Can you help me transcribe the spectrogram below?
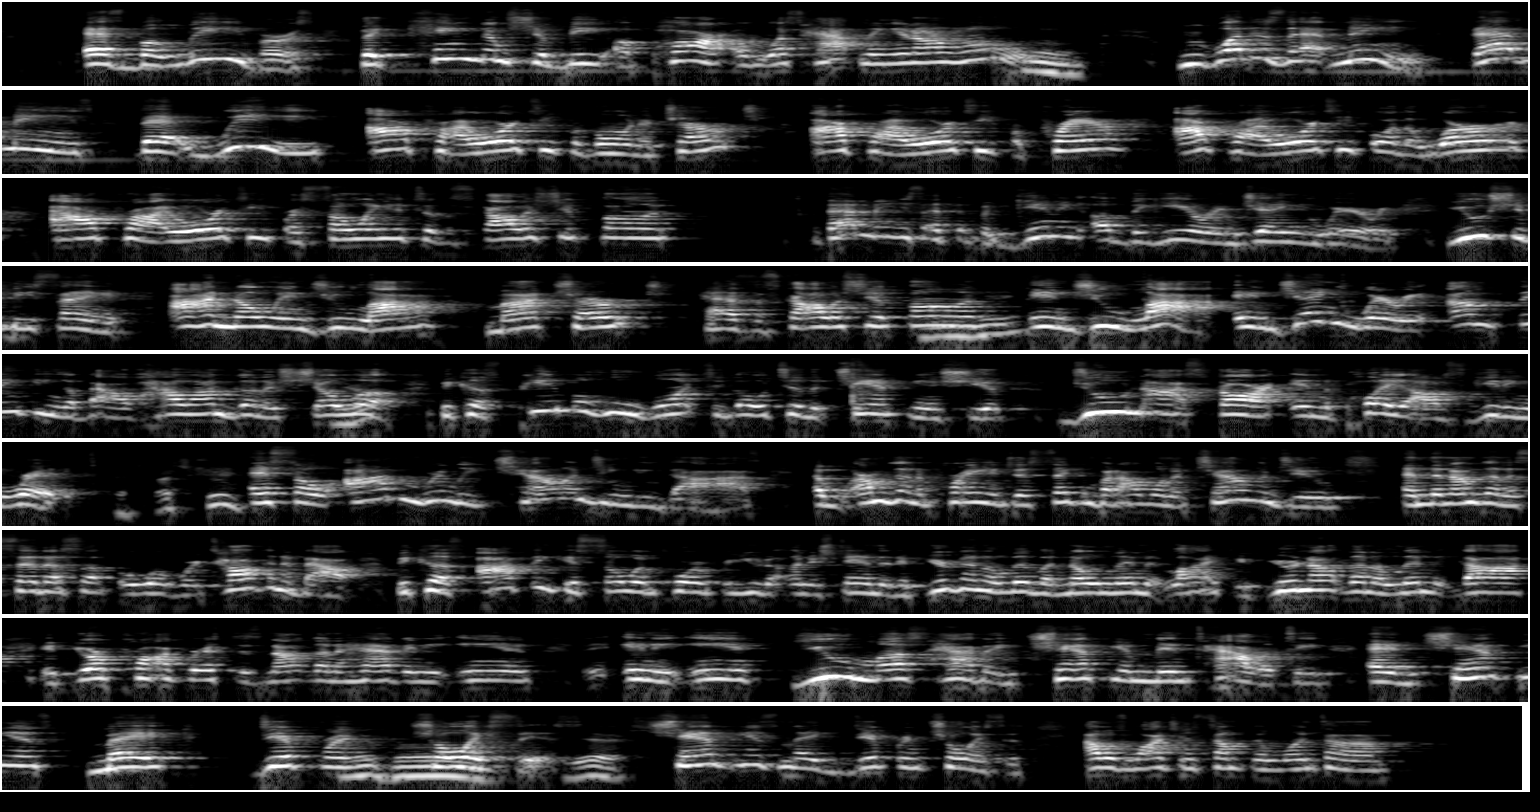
as believers, the kingdom should be a part of what's happening in our home. Mm. What does that mean? That means that we our priority for going to church, our priority for prayer, our priority for the word, our priority for sowing into the scholarship fund. That means at the beginning of the year in January, you should be saying, I know in July, my church has a scholarship fund mm-hmm. in July. In January, I'm thinking about how I'm going to show yep. up because people who want to go to the championship do not start in the playoffs getting ready. Yes, that's true. And so I'm really challenging you guys. I'm going to pray in just a second, but I want to challenge you. And then I'm going to set us up for what we're talking about because I think it's so important for you to understand that if you're going to live a no limit life, if you're not going to limit God, if your progress is not going to have any end, any end, you must have a champion mentality. And champions make different mm-hmm. choices. Yes. Champions make different choices. I was watching something one time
